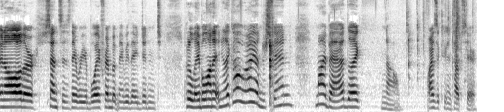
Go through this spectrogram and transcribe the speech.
in all other senses, they were your boyfriend, but maybe they didn't put a label on it. And you're like, oh, I understand. My bad. Like, no. Why is the King of Cups here?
